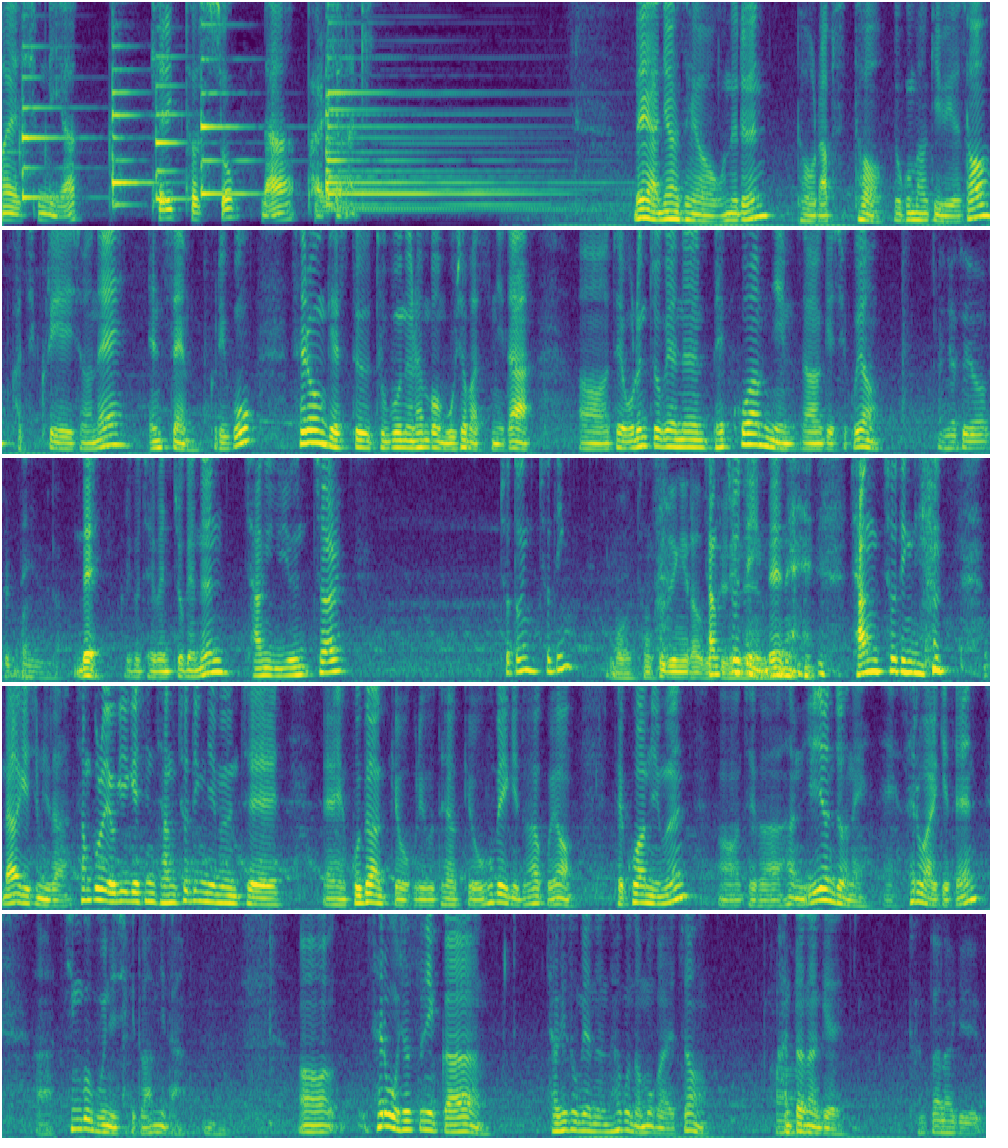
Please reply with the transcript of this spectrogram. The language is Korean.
영화의 심리학, 캐릭터 속 나 발견하기. 네, 안녕하세요. 오늘은 The Lobster 녹음하기 위해서 가치 Creation의 앤쌤 그리고 새로운 게스트 두 분을 한번 모셔봤습니다. 어, 제 오른쪽에는 백호암님 나와 계시고요. 안녕하세요, 백호암입니다. 네. 네, 그리고 제 왼쪽에는 장윤철 초딩 초딩 뭐 장초딩이라고 장초딩, 네네. 장초딩님 나와 계십니다. 참고로 여기 계신 장초딩님은 제 예, 고등학교 그리고 대학교 후배이기도 하고요. 백호암님은 어, 제가 한 1년 전에 예, 새로 알게 된 아, 친구분이시기도 합니다. 음. 어, 새로 오셨으니까 자기소개는 하고 넘어가야죠. 아, 간단하게. 간단하게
